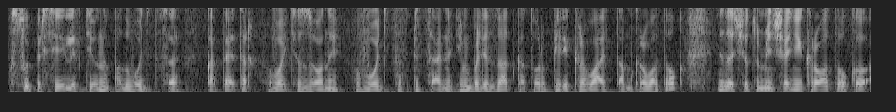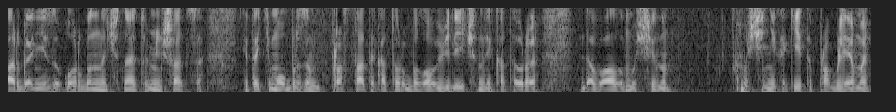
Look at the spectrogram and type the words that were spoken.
Суперселективно подводится катетер в эти зоны, вводится специальный эмболизат, который перекрывает там кровоток, и за счет уменьшения кровотока организм, орган начинает уменьшаться. И таким образом простата, которая была увеличена и которая давала мужчинам мужчине какие-то проблемы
